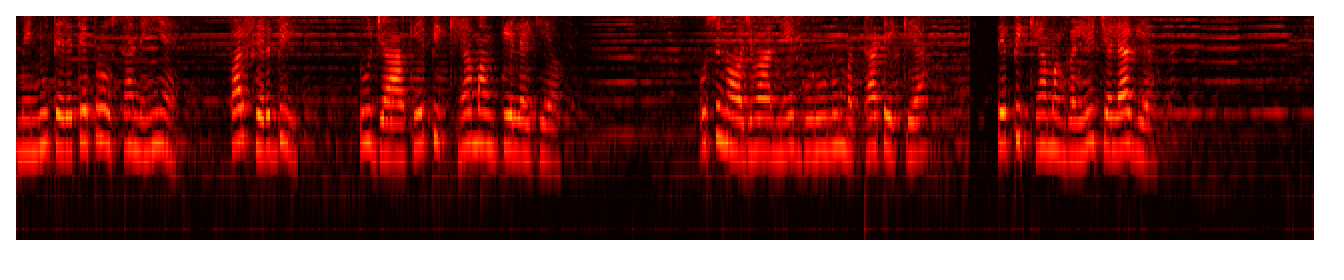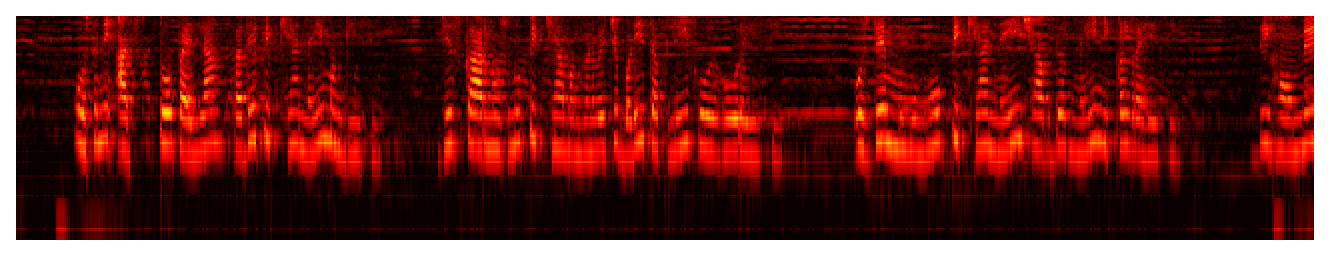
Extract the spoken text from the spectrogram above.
ਮੈਨੂੰ ਤੇਰੇ ਤੇ ਭਰੋਸਾ ਨਹੀਂ ਹੈ, ਪਰ ਫਿਰ ਵੀ ਤੂੰ ਜਾ ਕੇ ਭਿੱਖਿਆ ਮੰਗ ਕੇ ਲੈ ਕੇ ਆ। ਉਸ ਨੌਜਵਾਨ ਨੇ ਗੁਰੂ ਨੂੰ ਮੱਥਾ ਟੇਕਿਆ ਤੇ ਭਿੱਖਿਆ ਮੰਗਣ ਲਈ ਚਲਾ ਗਿਆ। ਉਸਨੇ ਅੱਜ ਤੋਂ ਪਹਿਲਾਂ ਕਦੇ ਭਿੱਖਿਆ ਨਹੀਂ ਮੰਗੀ ਸੀ, ਜਿਸ ਕਾਰਨ ਉਸ ਨੂੰ ਭਿੱਖਿਆ ਮੰਗਣ ਵਿੱਚ ਬੜੀ ਤਕਲੀਫ ਹੋ ਹੋ ਰਹੀ ਸੀ। ਉਸ ਦੇ ਮੂੰਹੋਂ ਭਿੱਖਿਆ ਨਹੀਂ ਸ਼ਬਦ ਨਹੀਂ ਨਿਕਲ ਰਹੇ ਸੀ। ਦੀ ਹਉਮੈ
